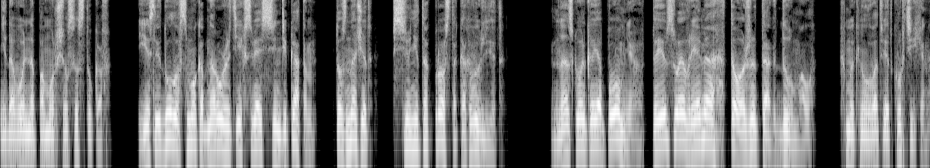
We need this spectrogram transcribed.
Недовольно поморщился Стуков. Если Дулов смог обнаружить их связь с синдикатом, то значит, все не так просто, как выглядит. Насколько я помню, ты в свое время тоже так думал, хмыкнул в ответ Куртихин.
